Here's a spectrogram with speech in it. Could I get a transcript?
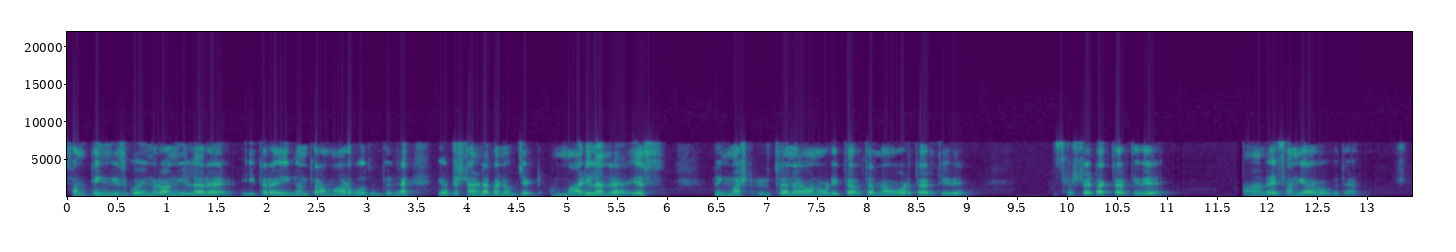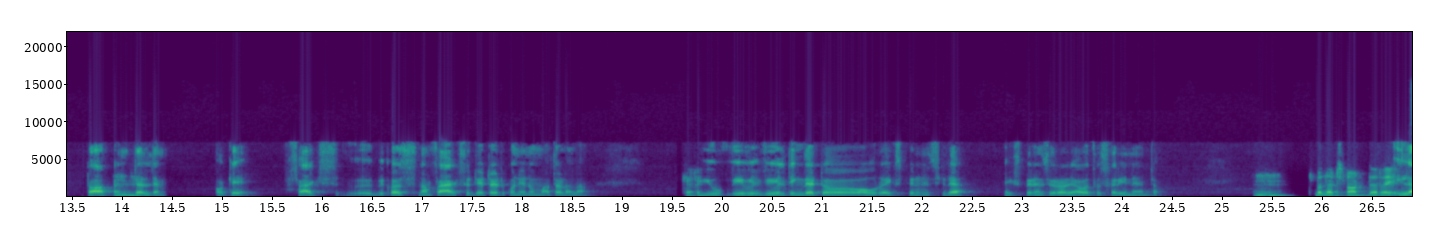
something is going wrong ಇಲ್ಲಾರೆ ಈ ತರ ಇನ್ನೊಂದ್ ತರ ಮಾಡ್ಬೋದು ಅಂತಂದ್ರೆ you have to stand up and object ಅವ್ನು ಮಾಡಿಲ್ಲ ಅಂದ್ರೆ ಎಸ್ ರಿಂಗ್ ಮಾಸ್ಟರ್ ಇರ್ತಾನೆ ಅವ್ನು ಹೊಡಿತಾ ಇರ್ತಾನೆ ನಾವು ಓಡ್ತಾ ಇರ್ತೀವಿ. ಫ್ರಸ್ಟ್ರೇಟ್ ಆಗ್ತಾ ಇರ್ತೀವಿ ಲೈಫ್ ಹಂಗೆ ಆಗೋಗುತ್ತೆ. Top and tell them okay facts because ನಾವು ಫ್ಯಾಕ್ಟ್ಸ್ ಡೇಟಾ ಇಟ್ಕೊಂಡು ಏನು ಮಾತಾಡಲ್ಲ. You we will we will think that ಅವ್ರ ಎಕ್ಸ್ಪೀರಿಯನ್ಸ್ ಇದೆ ಎಕ್ಸ್ಪೀರಿಯನ್ಸ್ ಇರೋರು ಯಾವತ್ತೂ ಸರಿನೇ ಅಂತ. ಇಲ್ಲ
